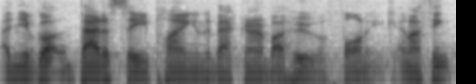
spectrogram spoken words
and you've got Battersea playing in the background by Hooverphonic and I think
